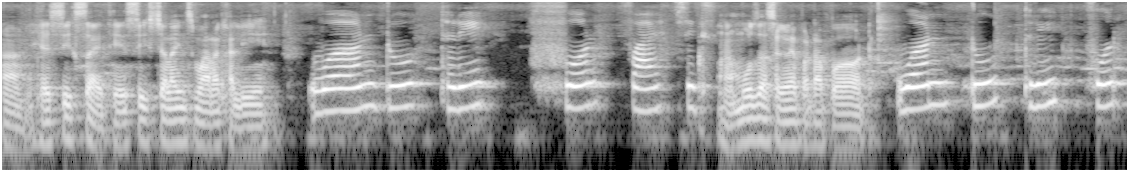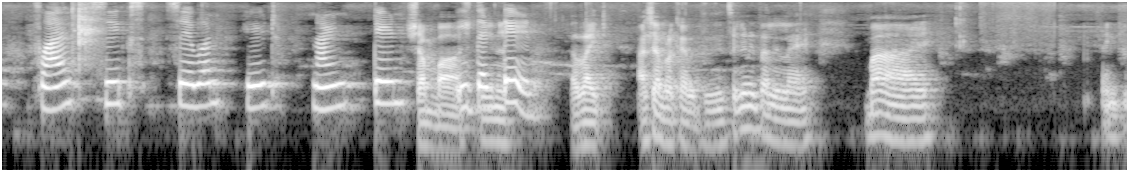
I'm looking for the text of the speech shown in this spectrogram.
हां ह्या सिक्स आहेत. हे सिक्सच्या लाईन्स मारा खाली. One two three four five six. हां मोजा सगळ्या पटापट. One two three four five six seven eight nine ten. इथं टेन. राईट. अशा प्रकारे तिथे गणित आलेलं आहे. Bye. Thank you.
